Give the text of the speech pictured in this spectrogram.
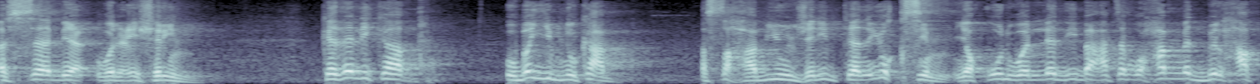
السابع والعشرين. كذلك أبي بن كعب الصحابي الجليل كان يقسم يقول والذي بعث محمد بالحق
